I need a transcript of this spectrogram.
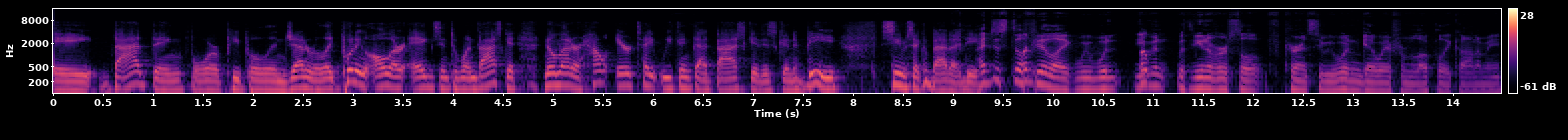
a bad thing for people in general. Like putting all our eggs into one basket, no matter how airtight we think that basket is going to be, seems like a bad idea. I just still feel like we wouldn't, even with universal currency, we wouldn't get away from local economy,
